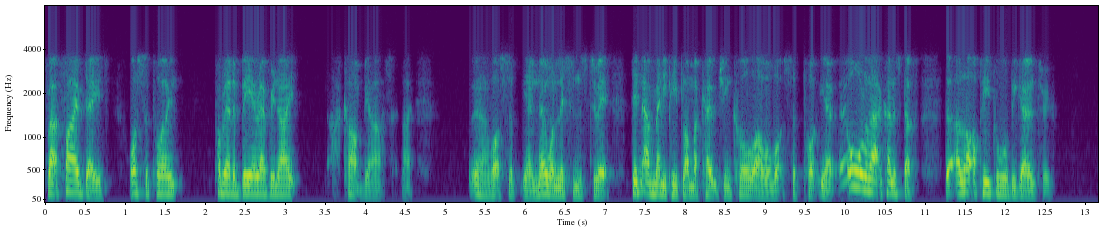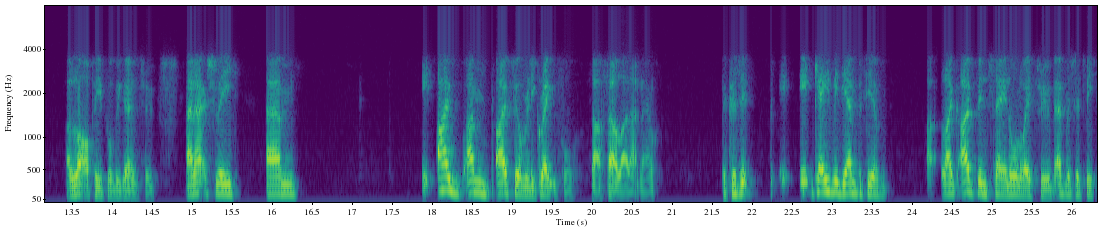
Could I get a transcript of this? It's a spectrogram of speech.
for about five days. What's the point? Probably had a beer every night. I can't be asked. Like, you know, what's the you know? No one listens to it. Didn't have many people on my coaching call. Oh well, what's the point? You know, all of that kind of stuff that a lot of people will be going through. A lot of people will be going through, and actually, um, it, I I'm I feel really grateful that I felt like that now, because it it, it gave me the empathy of like I've been saying all the way through. Everyone said to me,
